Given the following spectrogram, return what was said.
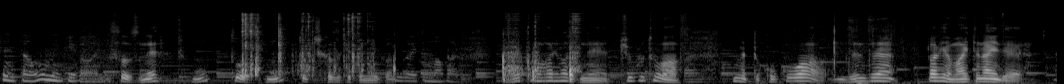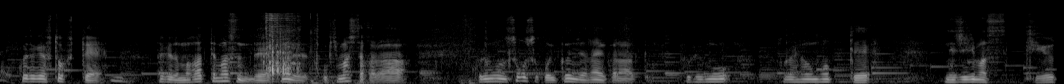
先端を右側に。そうですね。もっともっと近づけてもいいかな。意外と曲がる。意外と曲がりますね。ということは今やってここは全然ラフィア巻いてないんでこれだけ太くてうん。だけど曲がってますんでここまで置きましたからこれもそこそこいくんじゃないかなと。これもこの辺を持ってねじります。ギュッ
